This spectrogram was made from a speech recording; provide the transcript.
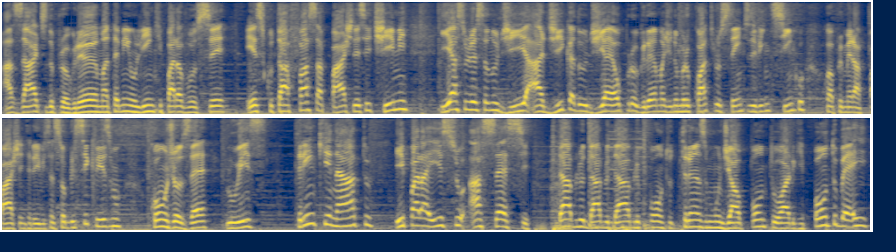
as artes do programa, também o link para você escutar, faça parte desse time. E a sugestão do dia, a dica do dia é o programa de número 425, com a primeira parte da entrevista sobre ciclismo com José Luiz Trinquinato. E para isso, acesse www.transmundial.org.br,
